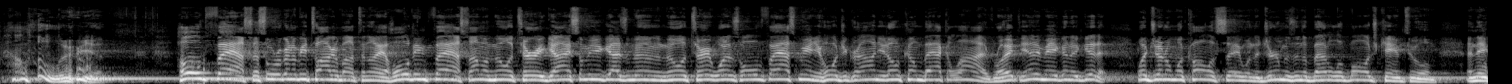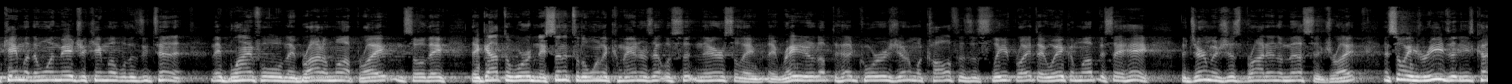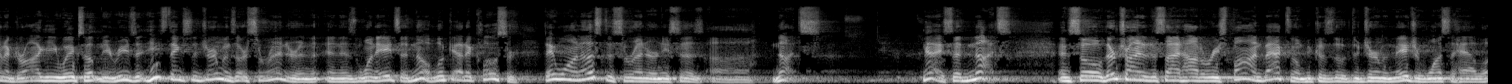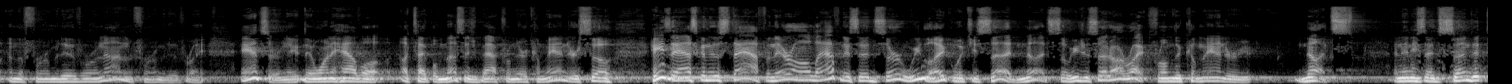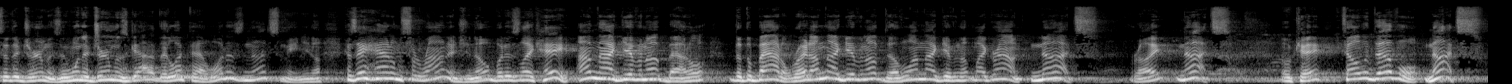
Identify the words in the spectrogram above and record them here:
Hallelujah. Hold fast. That's what we're going to be talking about tonight. Holding fast. I'm a military guy. Some of you guys have been in the military. What does hold fast mean? You hold your ground, you don't come back alive, right? The enemy ain't going to get it. What General McAuliffe say when the Germans in the Battle of Bulge came to him, and they came up, the one major came up with his lieutenant, and they blindfolded and they brought him up, right? And so they, they got the word and they sent it to the one of the commanders that was sitting there. So they, they radioed up to headquarters. General McAuliffe is asleep, right? They wake him up. They say, hey, the Germans just brought in a message, right? And so he reads it. He's kind of groggy. He wakes up and he reads it. And he thinks the Germans are surrendering. And, his one aide said, no, look at it closer. They want us to surrender. And he says, uh, nuts. Yeah, he said nuts. And so they're trying to decide how to respond back to him because the, the German major wants to have an affirmative or a non affirmative right answer. And they, they want to have a, a type of message back from their commander. So he's asking his staff, and they're all laughing. They said, Sir, we like what you said, nuts. So he just said, All right, from the commander, nuts. And then he said, send it to the Germans. And when the Germans got it, they looked at it. What does nuts mean, you know? Because they had them surrounded, you know? But it's like, hey, I'm not giving up battle, the, the battle, right? I'm not giving up, devil. I'm not giving up my ground. Nuts, right? Nuts. Okay? Tell the devil, nuts.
